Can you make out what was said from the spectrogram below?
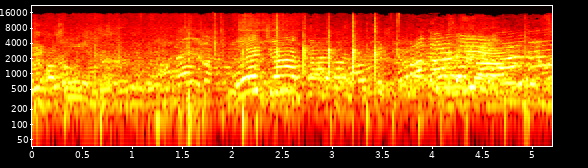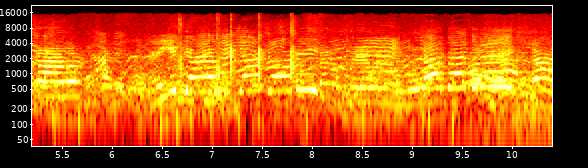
Good hustle. Good job, Tyler! Good, Tyler. There you go! Good job, Darby! Settle, Taylor. Go, Bethany! Yeah,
